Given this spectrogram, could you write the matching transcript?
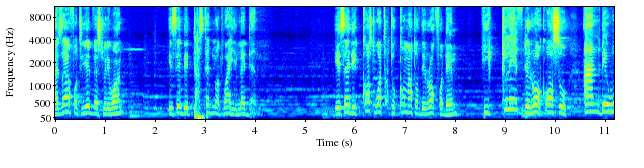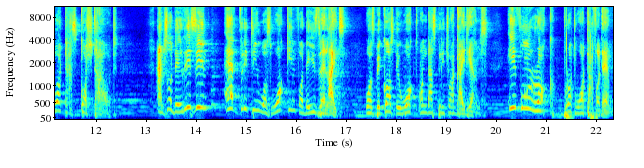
Isaiah 48 verse 21, he said they tasted not why he led them. He said he caused water to come out of the rock for them. He clave the rock also and the waters gushed out. And so the reason everything was working for the Israelites was because they walked under spiritual guidance. Even rock brought water for them.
